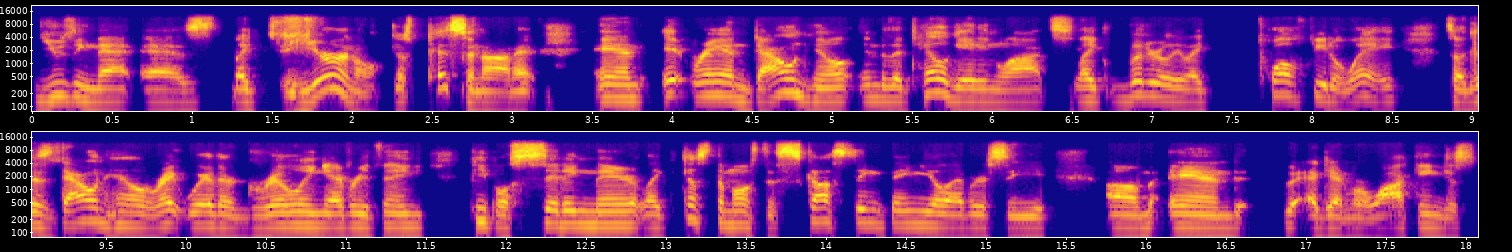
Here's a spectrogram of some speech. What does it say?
using that as like a urinal, just pissing on it, and it ran downhill into the tailgating lots, like literally like 12 feet away. So just downhill, right where they're grilling everything, people sitting there, like just the most disgusting thing you'll ever see. Um, and again, we're walking, just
